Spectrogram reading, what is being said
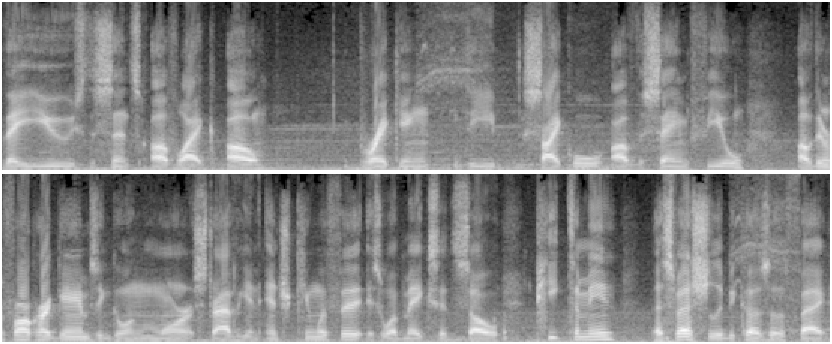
they use the sense of like oh breaking the cycle of the same feel of different Far Cry games and going more extravagant intricate with it is what makes it so peak to me, especially because of the fact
